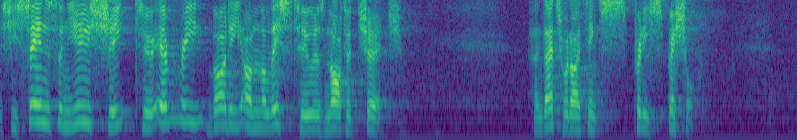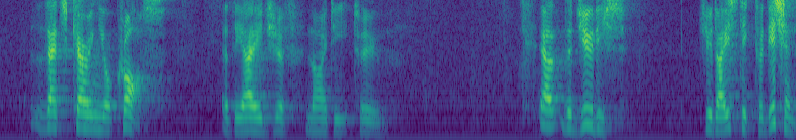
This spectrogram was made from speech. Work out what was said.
She sends the news sheet to everybody on the list who is not at church. And that's what I think's pretty special. That's carrying your cross at the age of 92. Now, the Jewish, Judaistic tradition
